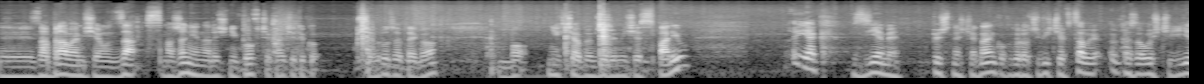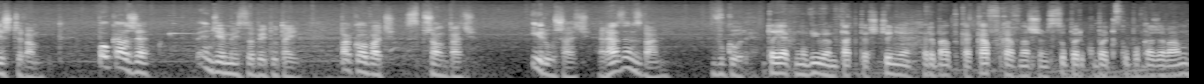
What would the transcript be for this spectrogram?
y, zabrałem się za smażenie naleśników. Czekajcie, tylko przewrócę tego, bo nie chciałbym, żeby mi się spalił. No i jak zjemy pyszne śniadanko, które oczywiście w całej okazałości jeszcze Wam pokażę, będziemy sobie tutaj pakować, sprzątać i ruszać razem z Wami w górę. To jak mówiłem, tak też czynię. Herbatka, kawka w naszym super kubeczku. Pokażę Wam,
